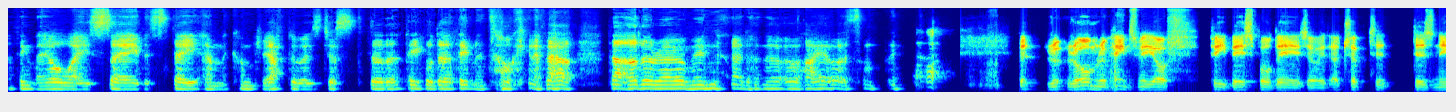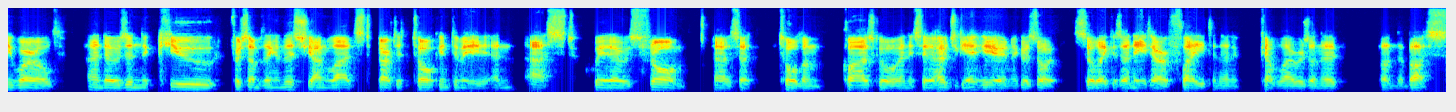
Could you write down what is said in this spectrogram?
I think they always say the state and the country afterwards, just so that people don't think they're talking about that other Rome in, I don't know, Ohio or something. But Rome reminds me of pre-baseball days. I a trip to Disney World, and I was in the queue for something, and this young lad started talking to me and asked where I was from. Uh, so I told him Glasgow, and he said, "How'd you get here?" And I goes, "Oh, so like it's an eight-hour flight, and then a couple hours on the on the bus."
